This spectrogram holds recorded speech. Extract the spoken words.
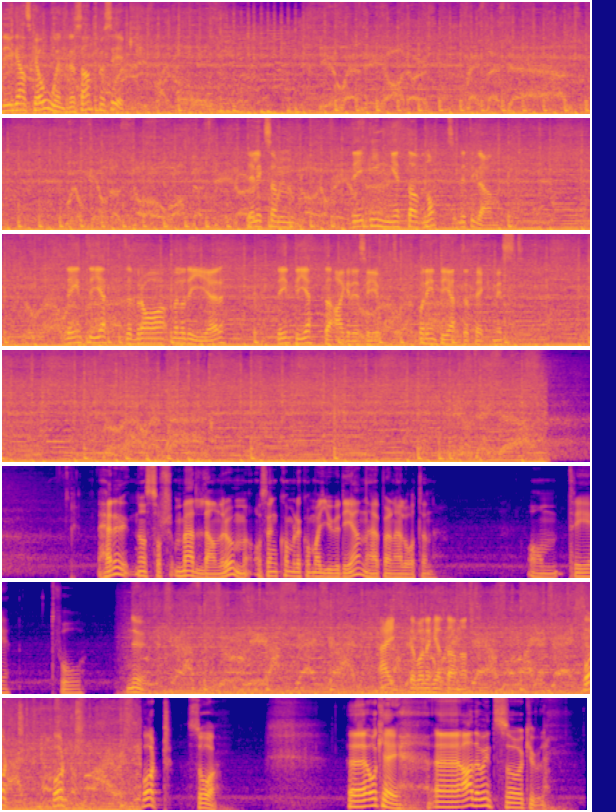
Men det är ju ganska ointressant musik. Det är liksom... Det är inget av något, lite grann. Det är inte jättebra melodier. Det är inte jätteaggressivt och det är inte jättetekniskt. Här är någon sorts mellanrum och sen kommer det komma ljud igen här på den här låten. Om tre, två, nu. Nej, det var något helt annat. Bort, bort, bort. Så. Eh, Okej, okay. eh, ja, det var inte så kul.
